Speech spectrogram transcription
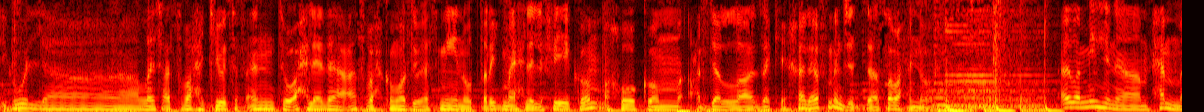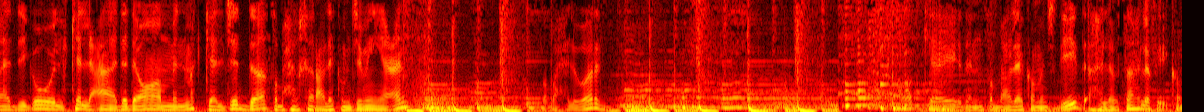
يقول آه الله يسعد صباحك يوسف أنت وأحلى اذاعه صباحكم ورد وياسمين والطريق ما يحلى اللي فيكم. أخوكم عبد الله زكي خلف من جدة. صباح النور. أيضا مين هنا؟ محمد يقول كالعادة دوام من مكة لجدة. صباح الخير عليكم جميعا. صباح الورد. أوكي اذا نصبح عليكم من جديد. أهلا وسهلا فيكم.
